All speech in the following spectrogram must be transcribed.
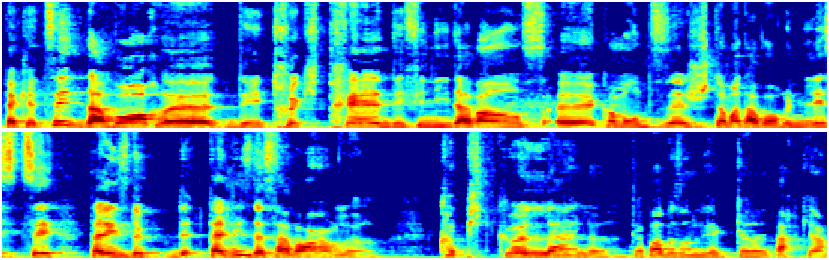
Fait que, tu sais, d'avoir euh, des trucs très définis d'avance, euh, comme on disait, justement, d'avoir une liste, tu sais, ta liste de, de- ta liste de saveurs, là, copie-colle là. T'as pas besoin de les connaître par cœur.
